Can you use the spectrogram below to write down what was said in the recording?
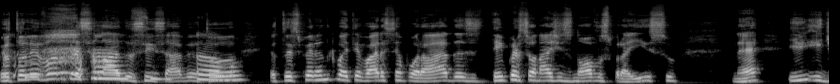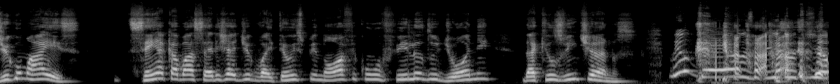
Eu tô levando pra esse lado, assim, sabe? Eu tô, eu tô esperando que vai ter várias temporadas, tem personagens novos para isso, né? E, e, digo mais, sem acabar a série, já digo, vai ter um spin-off com o filho do Johnny daqui uns 20 anos. Meu Deus, Dion,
